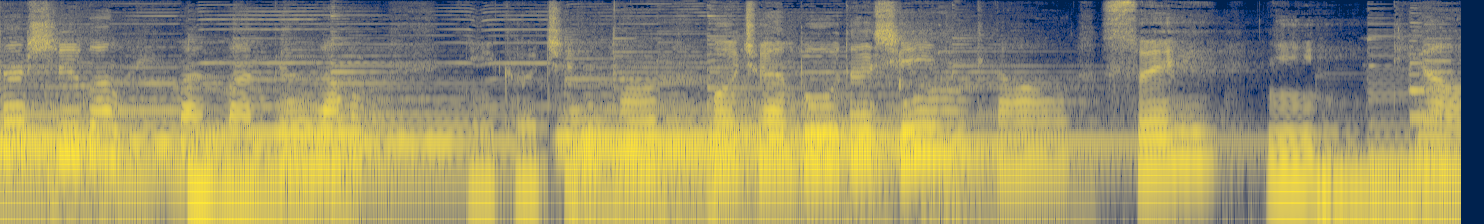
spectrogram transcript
的时光里慢慢变老。你可知道，我全部的心跳随你跳。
